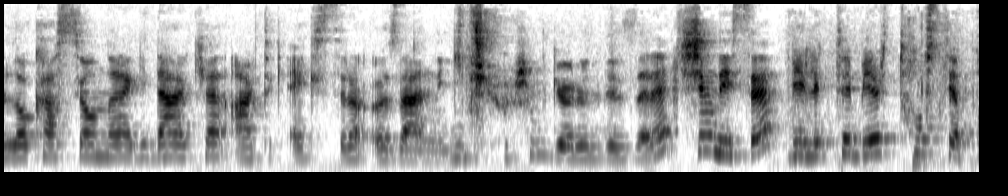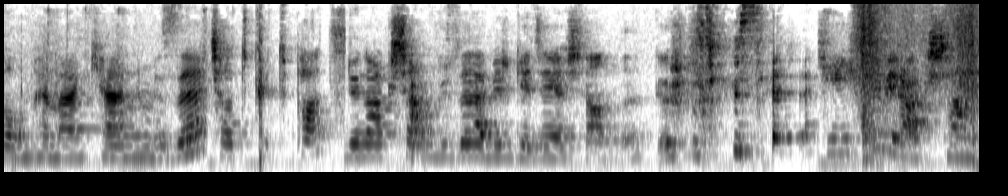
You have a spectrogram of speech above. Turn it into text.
lokasyonlara giderken artık ekstra özenli gidiyorum görüldüğü üzere. Şimdi ise birlikte bir tost yapalım hemen kendimize. Çat küt pat. Dün akşam güzel bir gece yaşandı görüldüğü üzere. Keyifli bir akşamdı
